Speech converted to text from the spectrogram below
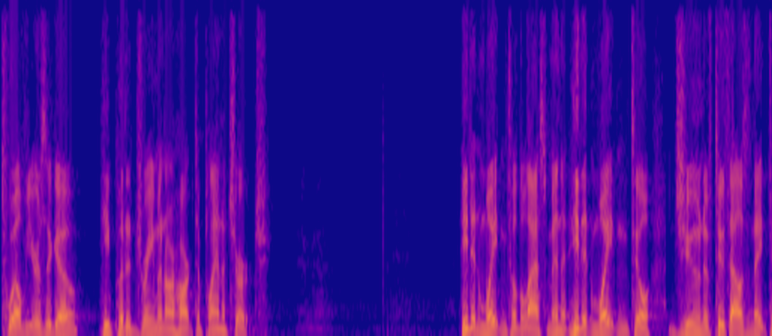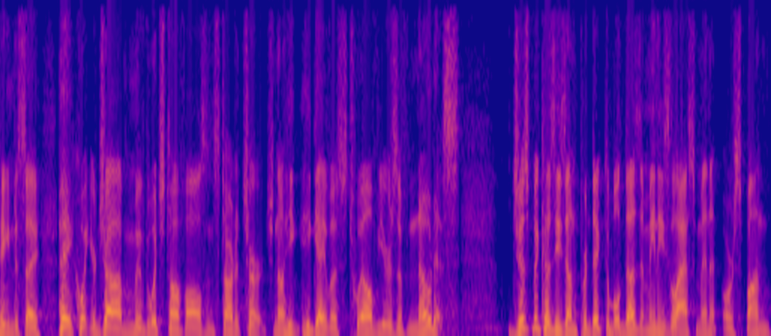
12 years ago, he put a dream in our heart to plant a church. He didn't wait until the last minute. He didn't wait until June of 2018 to say, hey, quit your job and move to Wichita Falls and start a church. No, he, he gave us 12 years of notice. Just because he's unpredictable doesn't mean he's last minute or spon-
